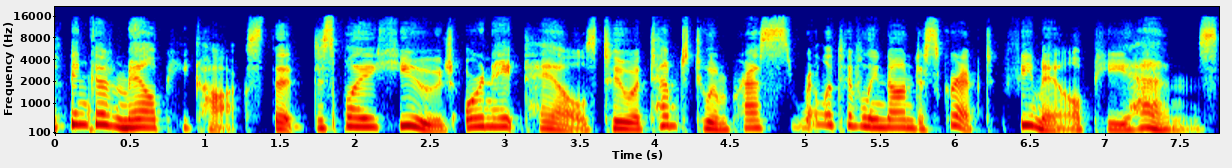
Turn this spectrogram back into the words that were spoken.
Think of male peacocks that display huge, ornate tails to attempt to impress relatively nondescript female peahens.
